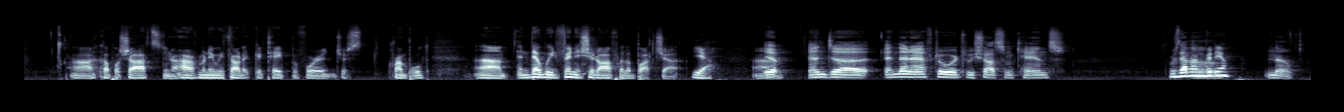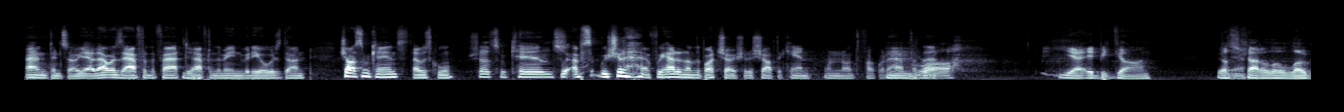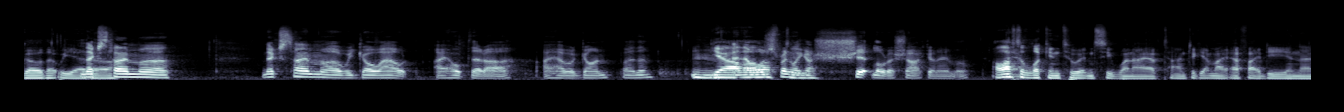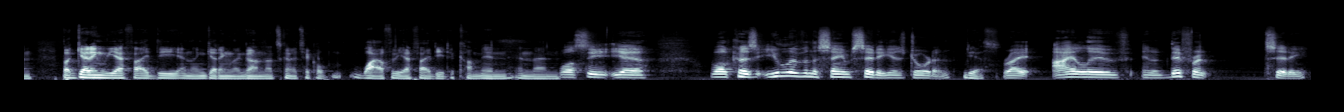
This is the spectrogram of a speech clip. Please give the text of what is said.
uh, a couple shots, you know, however many we thought it could take before it just crumpled. Um, and then we'd finish it off with a butt shot. Yeah, Um, Yep. And uh, and then afterwards we shot some cans. Was that on Um, video? No, I don't think so. Yeah, that was after the fact, Yeah. after the main video was done. Shot some cans. That was cool. shot some cans. We, we should have, if we had another butt shot, should have shot the can. Want to know what the fuck would happen with that? Raw. yeah. It'd be gone. We also Yeah. shot a little logo that we had. Next uh, time, uh, next time uh, we go out, I hope that uh, I have a gun by then, Mm-hmm. Yeah, and then I'll we'll just bring to- like a shitload of shotgun ammo. I'll have to look into it and see when I have time to get my FID and then but getting the FID and then getting the gun that's going to take a while for the FID to come in and then Well, see, yeah, well, because you live in the same city as Jordan, yes. right? I live in a different city,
